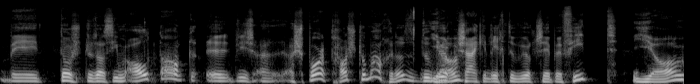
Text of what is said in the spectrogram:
wie tust du das im Alltag? Äh, äh, Sport kannst du machen, oder? Du Ja. wirkst eigentlich, du wirkst eben fit. Ja,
